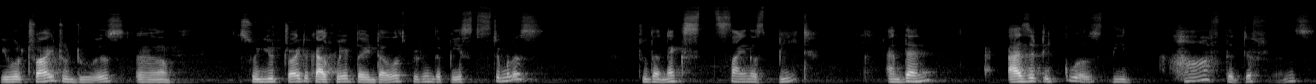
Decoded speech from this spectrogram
you will try to do is uh, so you try to calculate the intervals between the paced stimulus to the next sinus beat and then as it equals the half the difference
